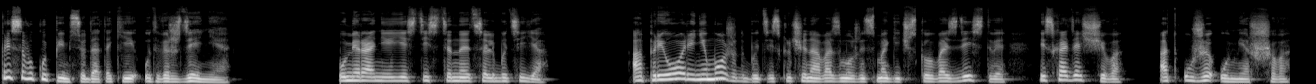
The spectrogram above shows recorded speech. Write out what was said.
Присовокупим сюда такие утверждения – Умирание есть истинная цель бытия. Априори не может быть исключена возможность магического воздействия, исходящего от уже умершего.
